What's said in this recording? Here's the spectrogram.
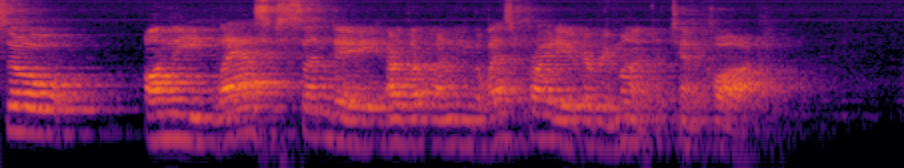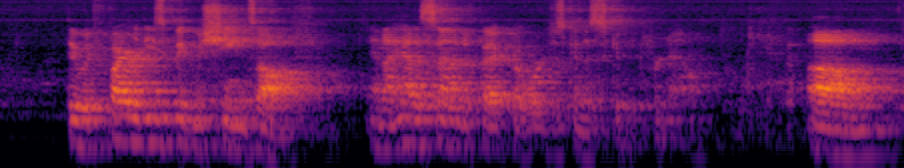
So, on the last Sunday, or the, on the last Friday of every month at 10 o'clock, they would fire these big machines off. And I had a sound effect, but we're just going to skip it for now. Um,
